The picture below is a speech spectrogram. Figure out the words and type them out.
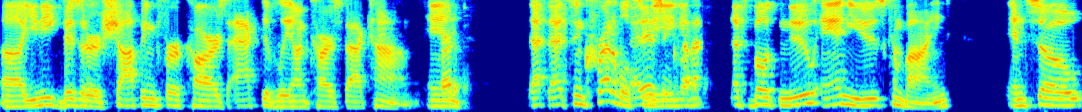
uh, unique visitors shopping for cars actively on cars.com. And incredible. That, that's incredible that to me. Incredible. That, that's both new and used combined. And so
